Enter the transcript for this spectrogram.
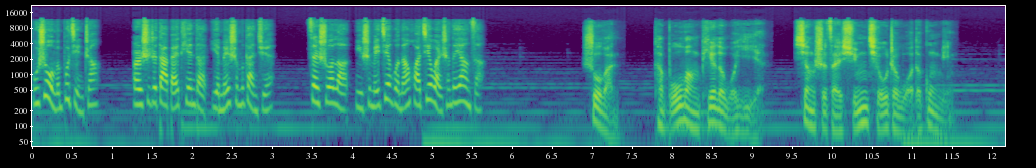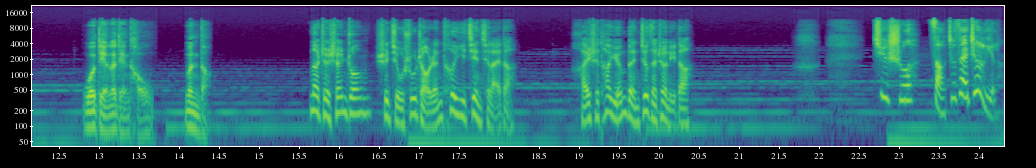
不是我们不紧张，而是这大白天的也没什么感觉。再说了，你是没见过南华街晚上的样子。”说完，他不忘瞥了我一眼，像是在寻求着我的共鸣。我点了点头，问道：“那这山庄是九叔找人特意建起来的，还是他原本就在这里的？”据说早就在这里了。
